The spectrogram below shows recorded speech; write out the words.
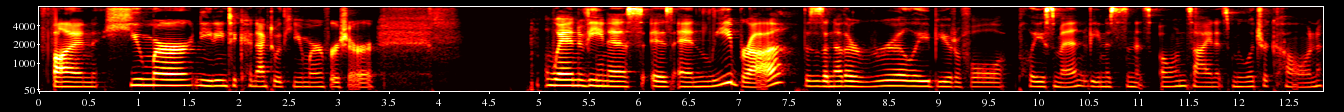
fun, humor, needing to connect with humor for sure. When Venus is in Libra, this is another really beautiful placement. Venus is in its own sign, it's Mula Trikona.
